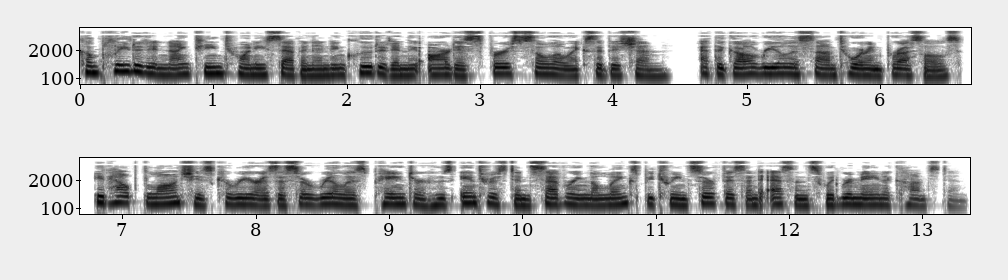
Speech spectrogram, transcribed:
Completed in 1927 and included in the artist's first solo exhibition, at the Galerie Tour in Brussels, it helped launch his career as a surrealist painter whose interest in severing the links between surface and essence would remain a constant.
